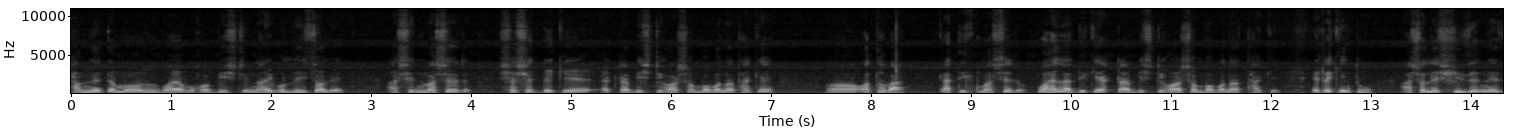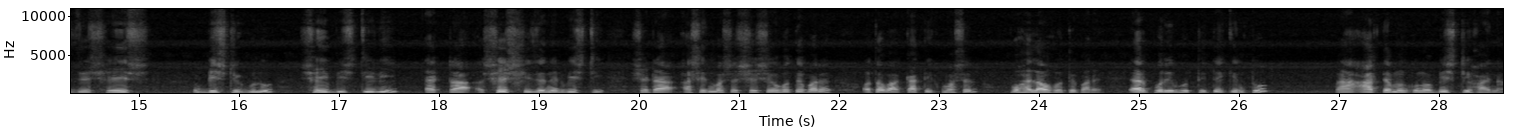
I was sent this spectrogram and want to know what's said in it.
সামনে তেমন ভয়াবহ বৃষ্টি নাই বললেই চলে। আশ্বিন মাসের শেষের দিকে একটা বৃষ্টি হওয়ার সম্ভাবনা থাকে। অথবা কার্তিক মাসের পহেলার দিকে একটা বৃষ্টি হওয়ার সম্ভাবনা থাকে। এটা কিন্তু আসলে সিজনের যে শেষ বৃষ্টিগুলো সেই বৃষ্টিরই একটা শেষ সিজনের বৃষ্টি। সেটা আশ্বিন মাসের শেষেও হতে পারে অথবা কার্তিক মাসের পহেলাও হতে পারে। এর পরিবর্তিতে কিন্তু আর তেমন কোনো বৃষ্টি হয় না।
